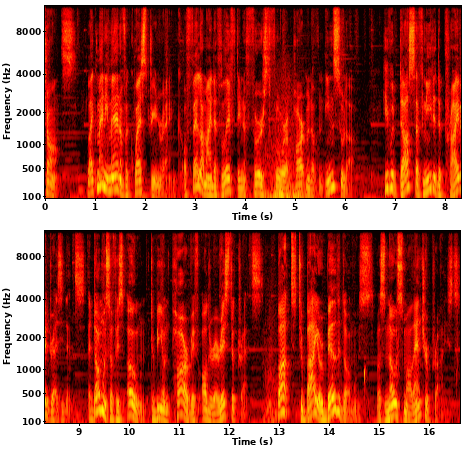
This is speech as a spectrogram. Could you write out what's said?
chance. Like many men of equestrian rank, Ofella might have lived in a first floor apartment of an insula. He would thus have needed a private residence, a domus of his own, to be on par with other aristocrats. But to buy or build a domus was no small enterprise.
